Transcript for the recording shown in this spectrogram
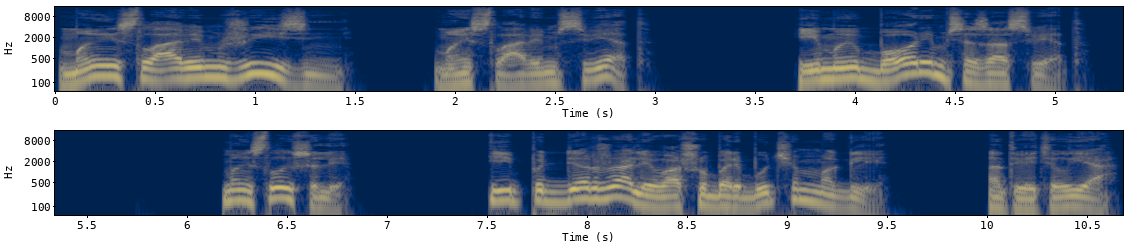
«Мы славим жизнь, мы славим свет, и мы боремся за свет». «Мы слышали и поддержали вашу борьбу, чем могли», — ответил я.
